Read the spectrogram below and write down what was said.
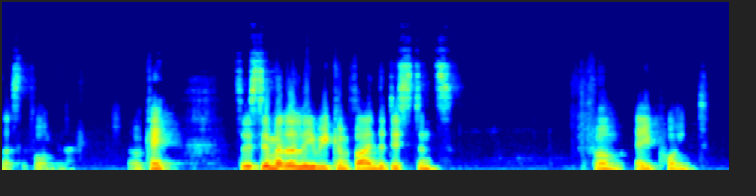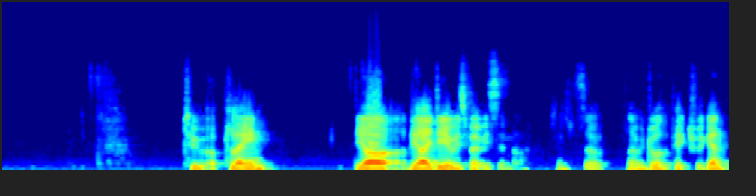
That's the formula. Okay, so similarly we can find the distance from a point to a plane. The, uh, the idea is very similar. So let me draw the picture again.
